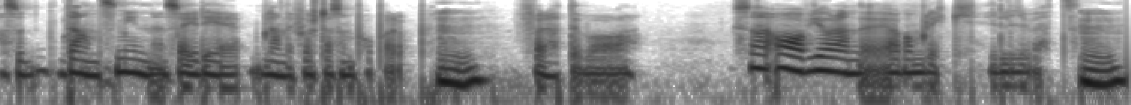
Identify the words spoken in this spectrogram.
alltså, dansminnen så är det bland det första som poppar upp. Mm. För att det var sådana avgörande ögonblick i livet. Mm.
